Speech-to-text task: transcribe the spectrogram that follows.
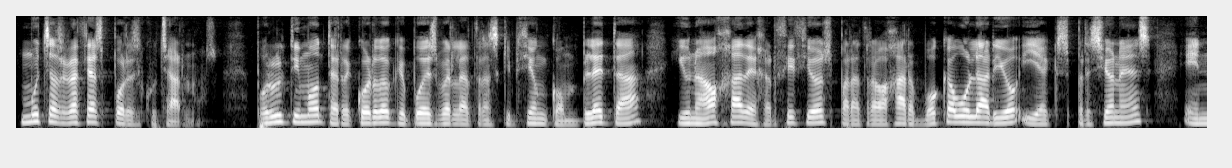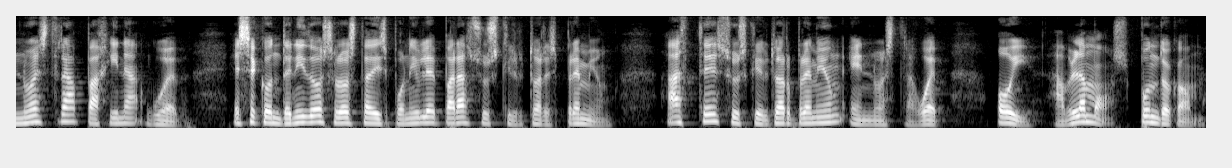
Muchas gracias por escucharnos. Por último, te recuerdo que puedes ver la transcripción completa y una hoja de ejercicios para trabajar vocabulario y expresiones en nuestra página web. Ese contenido solo está disponible para suscriptores premium. Hazte suscriptor premium en nuestra web hoyhablamos.com.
